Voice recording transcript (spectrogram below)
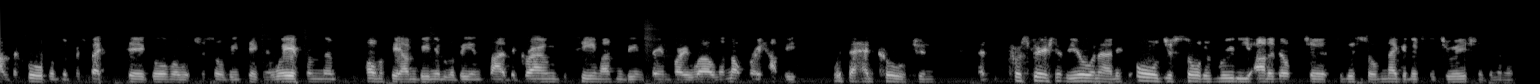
have the hope of the prospective takeover, which has sort of been taken away from them. Obviously, haven't been able to be inside the ground. The team hasn't been playing very well. They're not very happy with the head coach. And frustration at the owner, and it's all just sort of really added up to, to this sort of negative situation at the minute.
